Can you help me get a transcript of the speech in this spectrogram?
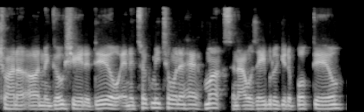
trying to uh, negotiate a deal. And it took me two and a half months, and I was able to get a book deal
